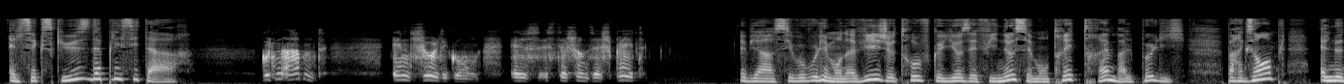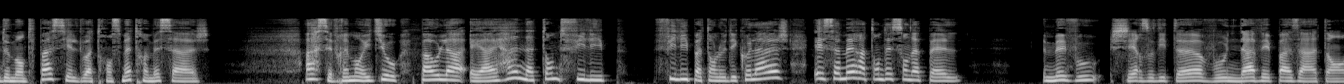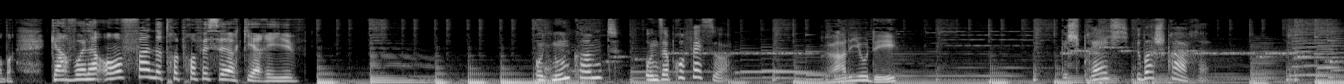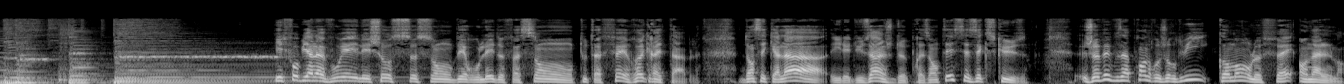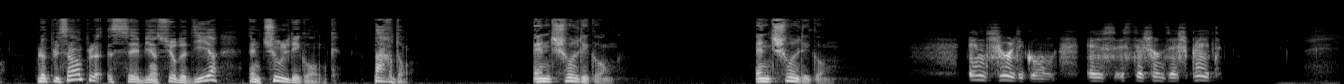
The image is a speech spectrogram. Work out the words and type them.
Elle s'excuse d'appeler si tard. Guten Abend. Entschuldigung, es ist ja schon sehr spät. Eh bien, si vous voulez mon avis, je trouve que Joséphine s'est montrée très mal polie. Par exemple, elle ne demande pas si elle doit transmettre un message. Ah, c'est vraiment idiot. Paola et Ayhan attendent Philippe. Philippe attend le décollage et sa mère attendait son appel. Mais vous, chers auditeurs, vous n'avez pas à attendre, car voilà enfin notre professeur qui arrive. Und nun kommt unser Professor. Radio D. Gespräch über Sprache. Il faut bien l'avouer, les choses se sont déroulées de façon tout à fait regrettable. Dans ces cas-là, il est d'usage de présenter ses excuses. Je vais vous apprendre aujourd'hui comment on le fait en allemand. Le plus simple, c'est bien sûr de dire Entschuldigung, pardon. Entschuldigung. Entschuldigung. Entschuldigung, es ist ja schon sehr spät.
